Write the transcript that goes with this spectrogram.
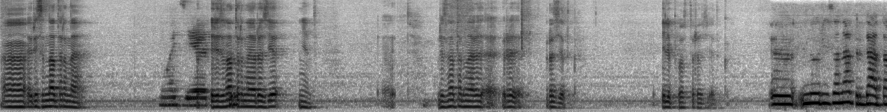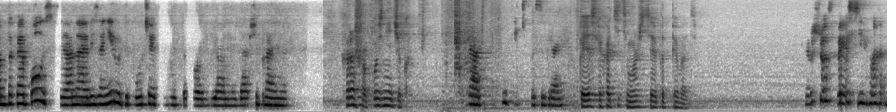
А, резонаторная... Молодец. Резонаторная розетка... Нет. Э, Резонаторная э, ро- розетка. Или просто розетка. Э, ну, резонатор, да, там такая полость, она резонирует и получается звук такой объемный, да, все правильно. Хорошо, кузнечик. Да, кузнечика сыграй. Если хотите, можете подпевать. Хорошо, спасибо.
